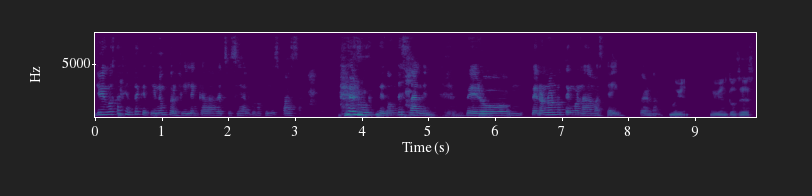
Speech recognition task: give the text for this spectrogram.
yo digo, esta gente que tiene un perfil en cada red social, bueno, ¿qué les pasa? ¿De dónde salen? Pero, pero no, no tengo nada más que ahí, perdón. Muy bien. Muy bien, entonces,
